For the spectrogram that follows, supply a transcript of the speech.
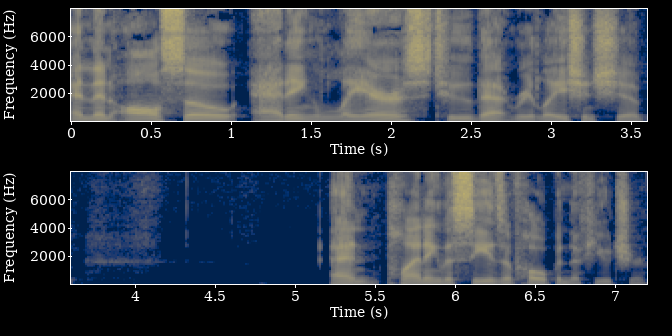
And then also adding layers to that relationship and planting the seeds of hope in the future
